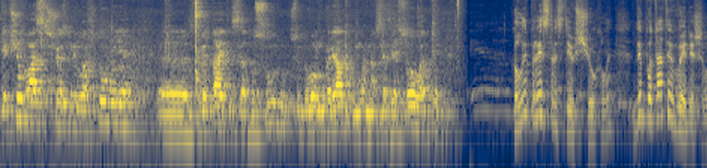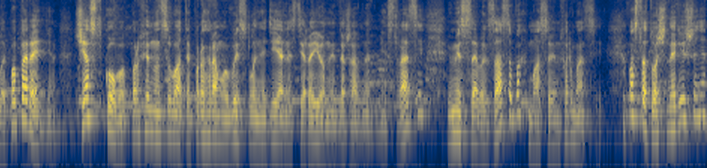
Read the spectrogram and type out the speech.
Якщо вас щось не влаштовує, звертайтеся до суду, в судовому порядку можна все з'ясовувати. Коли пристрасті вщухли, депутати вирішили попередньо частково профінансувати програму висвітлення діяльності районної державної адміністрації в місцевих засобах масової інформації. Остаточне рішення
